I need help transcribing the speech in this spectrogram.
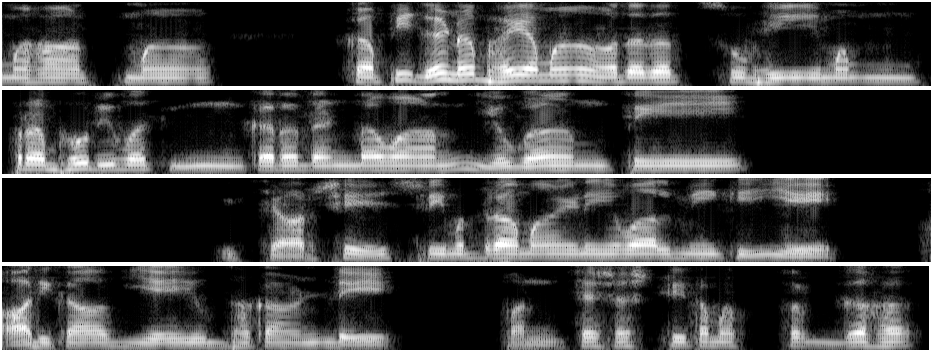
महात्मा कपिगणभयमाददत्सु भीमम् प्रभुरिव किङ्करदण्डवान् युगान्ते। इत्यार्षे श्रीमद् रामायणे वाल्मीकीये आदिकाव्ये युद्धकाण्डे पञ्चषष्टितमः सर्गः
